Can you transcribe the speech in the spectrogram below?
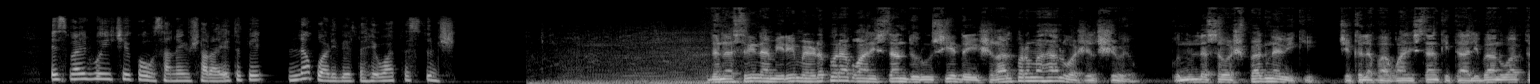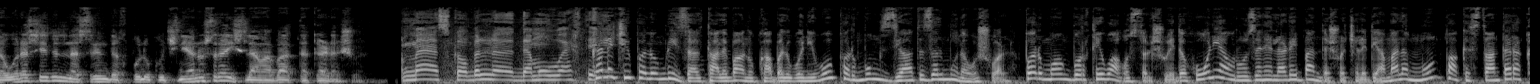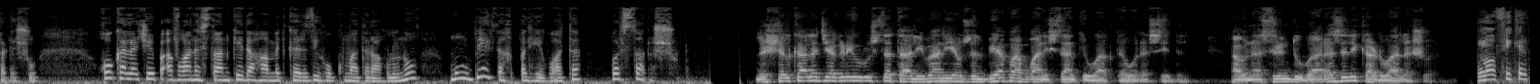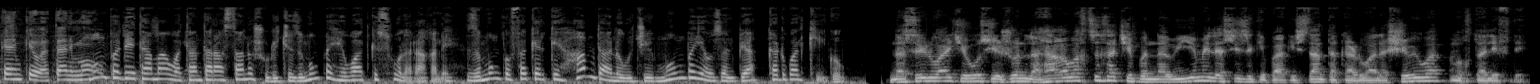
اسماعیل وایي چې په اوسنیو شرایطو کې نه غواړي بیرته هیواد ته ستون شي د نسرین امیري مېړه پر افغانستان د روسیې د اشغال پر مهال وژل شوی و. په نولس سوه شپږ نوي کې چې کله په افغانستان کې طالبان واک ته ورسېدل، نسرین د خپلو کوچنیانو سره اسلام اباد ته کډه شوه. کله چې په لومړي ځل طالبانو کابل ونیو، پر موږ زیات ظلمونه وشول. پر موږ برقعې واغوستل شوې، د ښوونې او روزنې لړۍ بنده شوه چې له دې امله موږ پاکستان ته راکډه شو. خو کله چې په افغانستان کې د حامد کرزي حکومت راغلونو موږ بیرته خپل هیواد ته ورستانه شو له شل کاله جګړې وروسته طالبان یو ځل بیا په افغانستان کې واک ته ورسېدل او نسرین دوباره ځلې کډواله شو ما فکر کیم که وطن ما مونږ په دې تمه وطن ته راستانه شو چې زمونږ په هیواد کې سوله راغله زمونږ په فکر کې هم دا نه و چې مونږ به یو ځل بیا کډوال کیږو نسرین وايي چې اوس یې ژوند له هغه وخت څخه چې په نویمې لسیزه کې پاکستان ته کډواله شوې وه، مختلف دی.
